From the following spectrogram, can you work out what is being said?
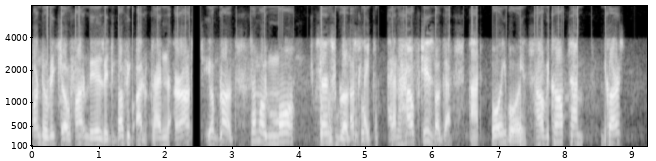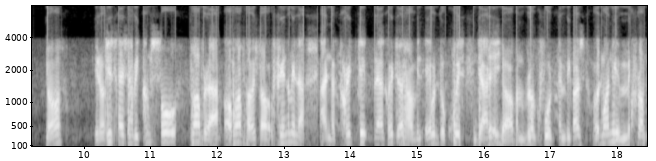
want to reach your fan base with graphic advertising around your blog. Some of the more successful bloggers like I can have Cheezburger and Boing Boing have become time because you know you know these guys have become so popular or popular or phenomenal and the creative the creators have been able to quit their day job and blog food and because of the money they make from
